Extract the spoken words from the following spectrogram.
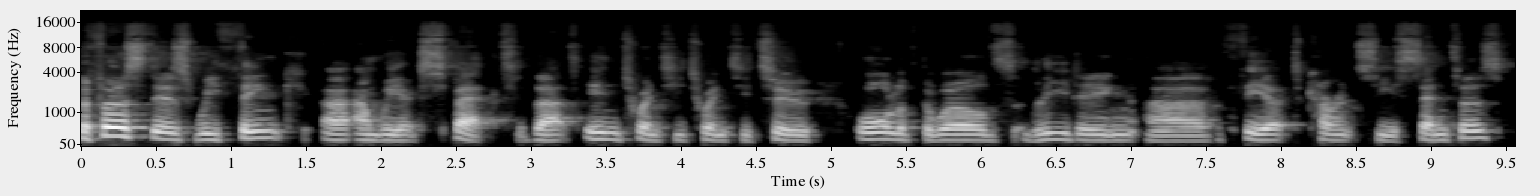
The first is we think uh, and we expect that in 2022, all of the world's leading uh, fiat currency centers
